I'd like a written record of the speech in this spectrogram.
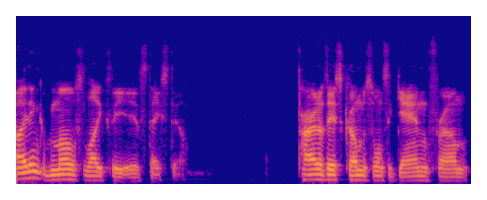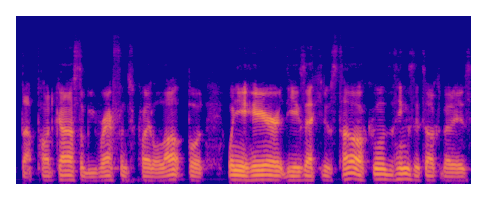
I think most likely is stay still. Part of this comes once again from that podcast that we reference quite a lot. But when you hear the executives talk, one of the things they talked about is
